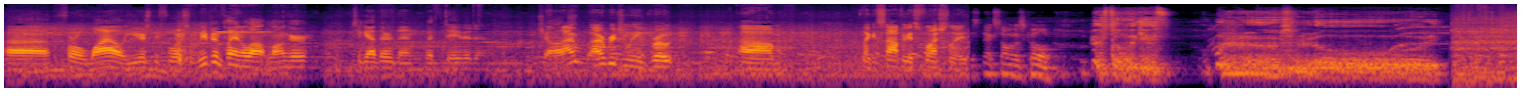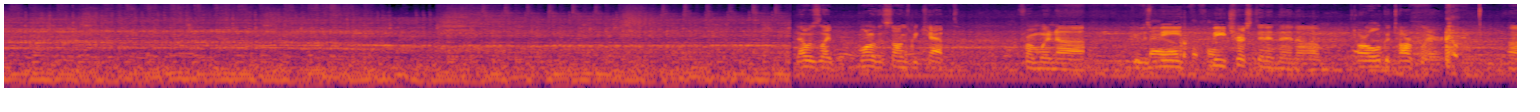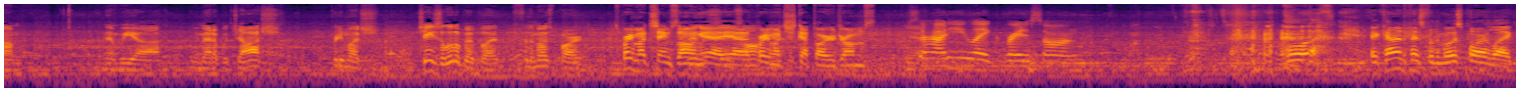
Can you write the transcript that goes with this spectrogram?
uh, for a while, years before. So we've been playing a lot longer together than with David and Josh. I, I originally wrote um, like esophagus fleshlight. This next song is called Esophagus That was like one of the songs we kept from when uh, it was me, up with the me. Tristan, and then um, our old guitar player. Um, and then we uh, we met up with Josh. Pretty much changed a little bit, but for the most part, It's pretty much the same song. Much Yeah, same yeah. song, pretty yeah. much just kept all your drums. So how do you like write a song? well, it kind of depends. For the most part, like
